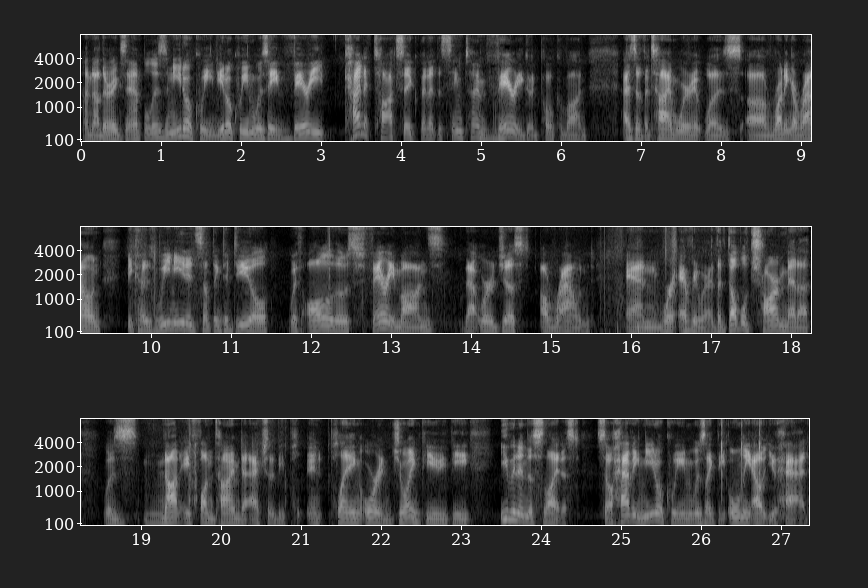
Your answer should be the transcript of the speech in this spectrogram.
Another example is Nidoqueen. Nidoqueen was a very kind of toxic, but at the same time very good Pokemon as of the time where it was uh, running around because we needed something to deal with all of those fairy mons that were just around and were everywhere. The double charm meta was not a fun time to actually be pl- playing or enjoying PvP, even in the slightest. So having Nidoqueen was like the only out you had.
